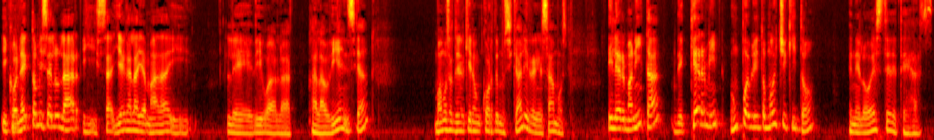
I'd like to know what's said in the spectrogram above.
Y conecto mi celular y llega la llamada y le digo a la, a la audiencia, vamos a tener que ir a un corte musical y regresamos. Y la hermanita de Kermit, un pueblito muy chiquito en el oeste de Texas,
